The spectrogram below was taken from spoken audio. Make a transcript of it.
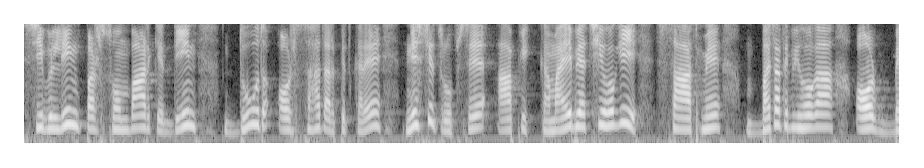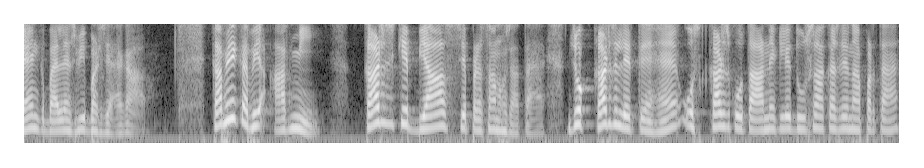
शिवलिंग पर सोमवार के दिन दूध और शहद अर्पित करें। निश्चित रूप से आपकी कमाई भी अच्छी होगी, साथ में बचत भी होगा और बैंक बैलेंस भी बढ़ जाएगा। कभी कभी आदमी कर्ज के ब्याज से परेशान हो जाता है। जो कर्ज लेते हैं, उस कर्ज को उतारने के लिए दूसरा कर्ज लेना पड़ता है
